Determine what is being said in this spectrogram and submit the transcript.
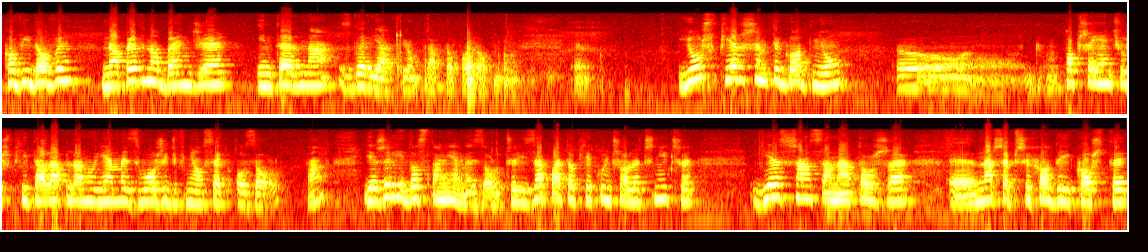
covidowy? Na pewno będzie interna z geriatrią prawdopodobnie. E, Już w pierwszym tygodniu e, po przejęciu szpitala planujemy złożyć wniosek o ZOL. Tak? Jeżeli dostaniemy ZOL, czyli zakład opiekuńczo-leczniczy, jest szansa na to, że e, nasze przychody i koszty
